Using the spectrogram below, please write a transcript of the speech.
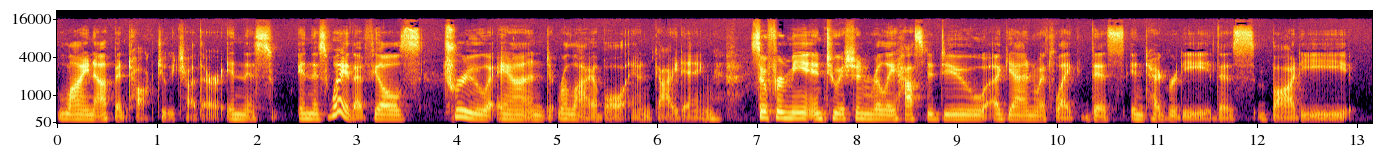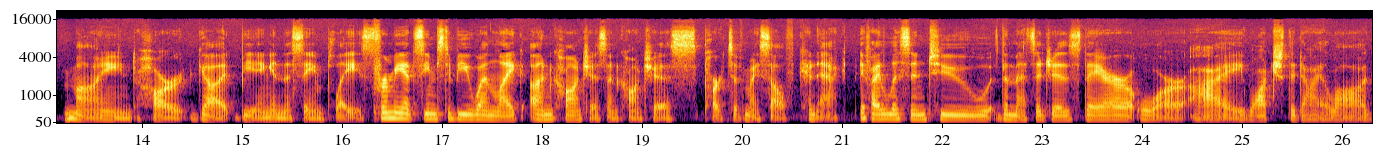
line up and talk to each other in this in this way that feels true and reliable and guiding. So for me, intuition really has to do again with like this integrity, this body mind, heart, gut being in the same place. For me, it seems to be when like unconscious and conscious parts of myself connect. If I listen to the messages there or I watch the dialogue,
